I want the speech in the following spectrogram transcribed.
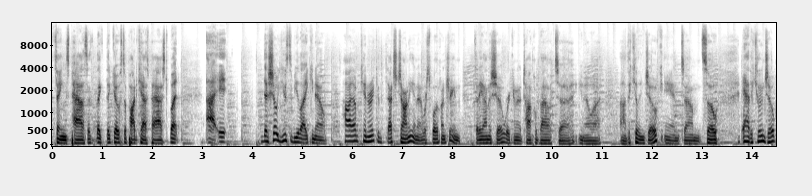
things past like, the Ghost of Podcast past. But uh, it the show used to be like you know hi I'm Kenric and that's Johnny and uh, we're Spoiler Country and today on the show we're going to talk about uh, you know uh, uh, the Killing Joke and um, so yeah the Killing Joke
